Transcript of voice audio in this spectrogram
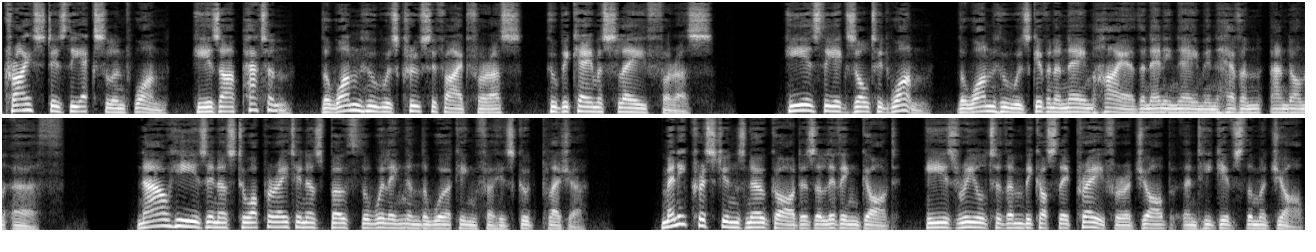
Christ is the excellent one, he is our pattern, the one who was crucified for us, who became a slave for us. He is the exalted one, the one who was given a name higher than any name in heaven and on earth. Now he is in us to operate in us both the willing and the working for his good pleasure. Many Christians know God as a living God, he is real to them because they pray for a job and he gives them a job.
